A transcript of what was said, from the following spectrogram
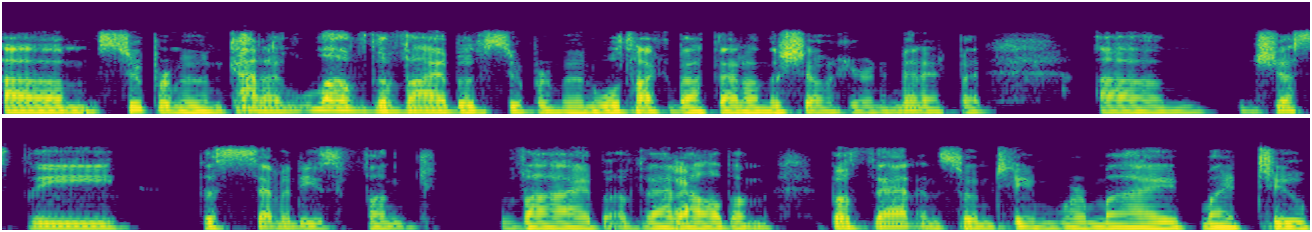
um, Supermoon. God, I love the vibe of Supermoon. We'll talk about that on the show here in a minute, but um, just the the '70s funk vibe of that Yeah. album. Both that and Swim Team were my my two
